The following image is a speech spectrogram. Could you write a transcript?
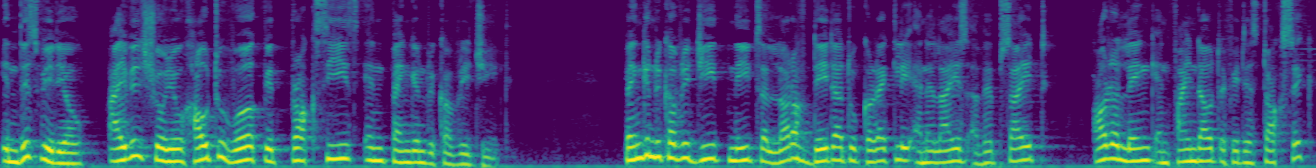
In this video, I will show you how to work with proxies in Penguin Recovery Jeet. Penguin Recovery Jeet needs a lot of data to correctly analyze a website or a link and find out if it is toxic.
